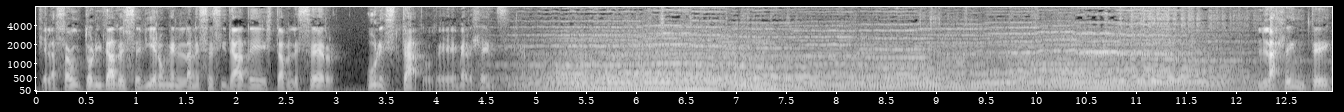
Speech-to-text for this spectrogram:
que las autoridades se vieron en la necesidad de establecer un estado de emergencia. La gente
